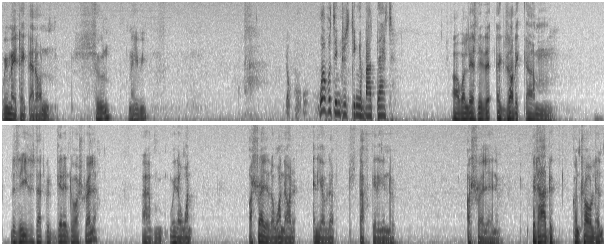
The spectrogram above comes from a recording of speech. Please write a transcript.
We may take that on soon, maybe. What was interesting about that? Uh, well, there's the exotic um, diseases that could get into Australia. Um, we don't want Australia don't want any of that stuff getting into Australia anyway. Bit hard to control then.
